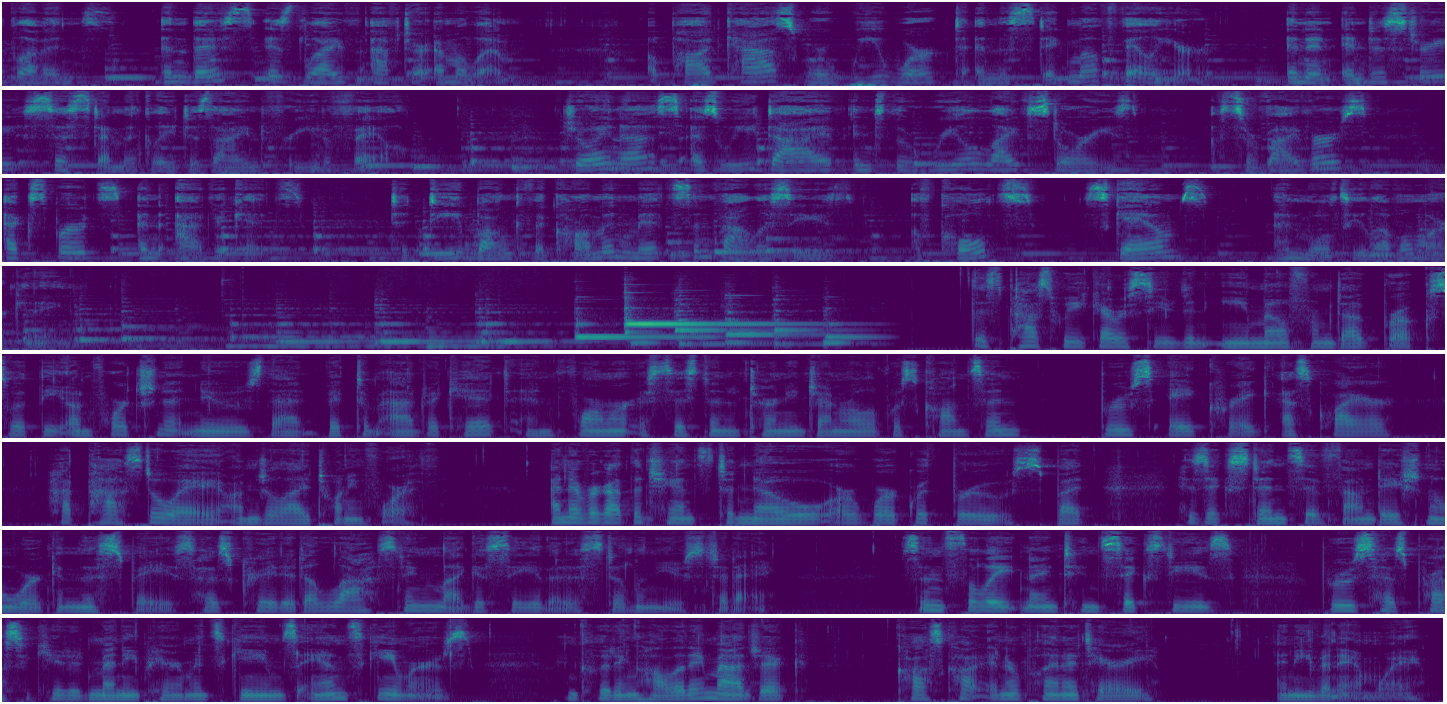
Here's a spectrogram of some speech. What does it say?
I'm Roberta Blevins, and this is Life After MLM, a podcast where we work to end the stigma of failure in an industry systemically designed for you to fail. Join us as we dive into the real life stories of survivors, experts, and advocates to debunk the common myths and fallacies of cults, scams, and multi level marketing. This past week, I received an email from Doug Brooks with the unfortunate news that victim advocate and former Assistant Attorney General of Wisconsin, Bruce A. Craig Esquire, had passed away on July 24th. I never got the chance to know or work with Bruce, but his extensive foundational work in this space has created a lasting legacy that is still in use today. Since the late 1960s, Bruce has prosecuted many pyramid schemes and schemers, including Holiday Magic, Koscot Interplanetary, and even Amway.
